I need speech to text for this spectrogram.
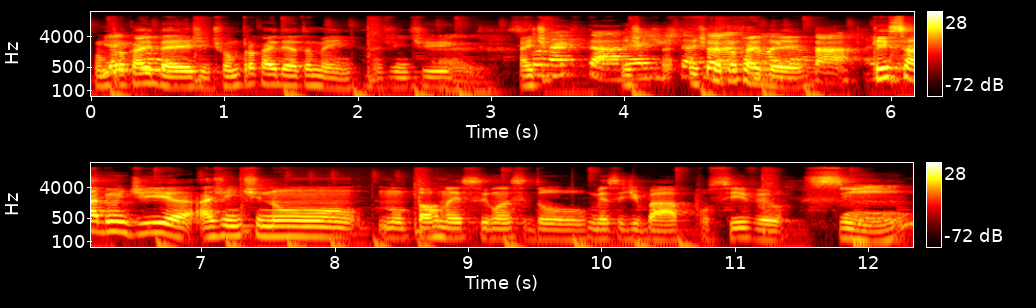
Vamos E aí, trocar então? ideia, gente. Vamos trocar ideia também. A gente. É, Se A gente- conectar, né? a A gente- gente tá a gente quer trocar ideia. Tá. Quem sabe um dia a gente não, não torna esse lance do mesa de bar possível sim.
